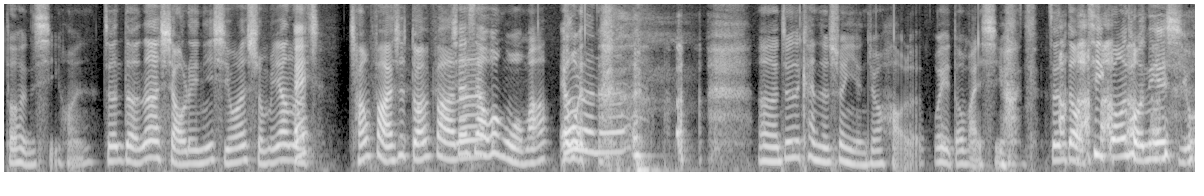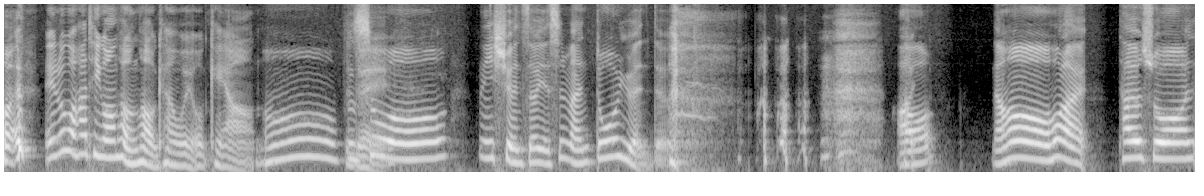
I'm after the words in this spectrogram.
都很喜欢。真的。那小林，你喜欢什么样的？”长发还是短发呢？现在是要问我吗？当然呢，嗯、呃，就是看着顺眼就好了。我也都蛮喜欢的，真的、哦。剃光头你也喜欢？诶、欸，如果他剃光头很好看，我也 OK 啊。哦，不错哦，那你选择也是蛮多元的。好，然后后来他就说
